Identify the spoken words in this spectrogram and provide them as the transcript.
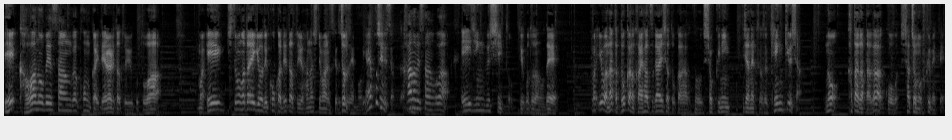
え、川野部さんが今回出られたということは、まあ、営質問型営業で効果出たという話でもあるんですけど、ちょっとね、もうややこしいんですよ。川野部さんは、エイジングシートっていうことなので、まあ、要はなんかどっかの開発会社とか、職人じゃなくて、その研究者の方々が、こう、社長も含めて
